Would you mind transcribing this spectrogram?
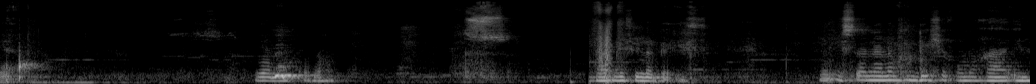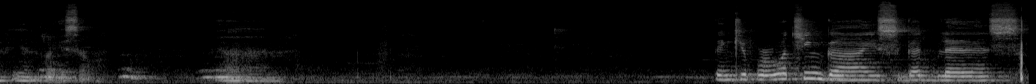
Yan. Yan. Ito na. Dami sila guys. Yung isa na lang hindi siya kumakain. Yan pa isa. Yan. Thank you for watching guys. God bless.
